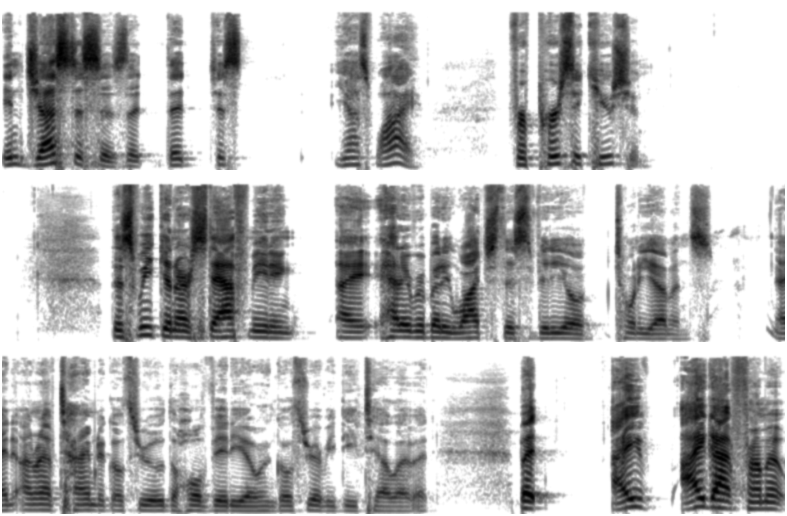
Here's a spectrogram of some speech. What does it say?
Injustices that, that just, yes, why? For persecution. This week in our staff meeting, I had everybody watch this video of Tony Evans. I, don't have time to go through the whole video and go through every detail of it. But I, I got from it,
